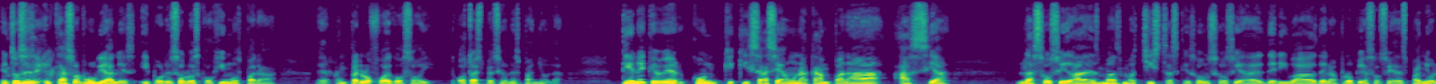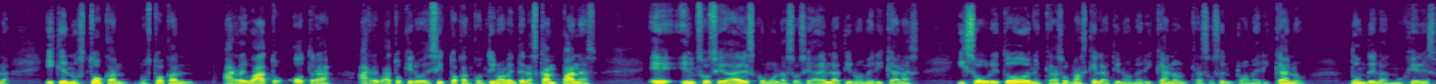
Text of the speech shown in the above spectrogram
Entonces el caso Rubiales, y por eso lo escogimos para eh, romper los fuegos hoy, otra expresión española, tiene que ver con que quizás sea una campanada hacia las sociedades más machistas, que son sociedades derivadas de la propia sociedad española y que nos tocan, nos tocan arrebato, otra arrebato quiero decir, tocan continuamente las campanas eh, en sociedades como las sociedades latinoamericanas y sobre todo en el caso más que latinoamericano, en el caso centroamericano, donde las mujeres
